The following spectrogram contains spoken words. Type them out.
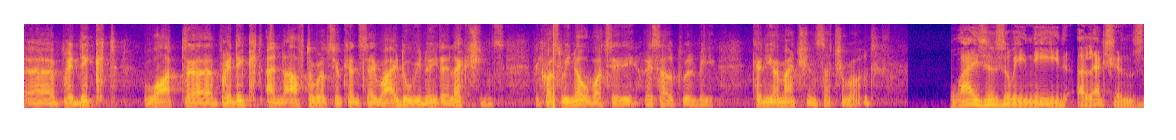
uh, predict what uh, predict, and afterwards you can say why do we need elections because we know what the result will be. Can you imagine such a world? Why does we need elections?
